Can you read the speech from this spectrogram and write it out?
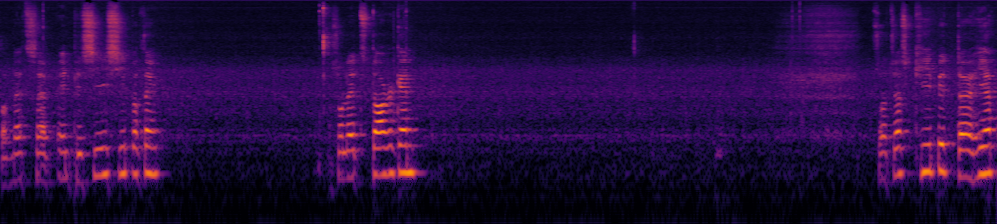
But that's an NPC ship I think. So let's dock again. So just keep it uh, here.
